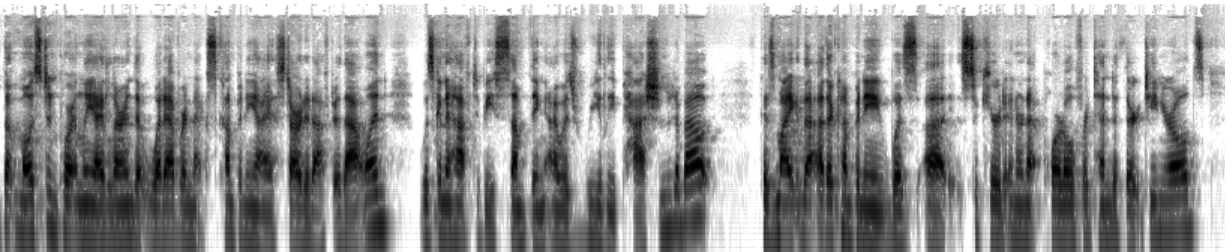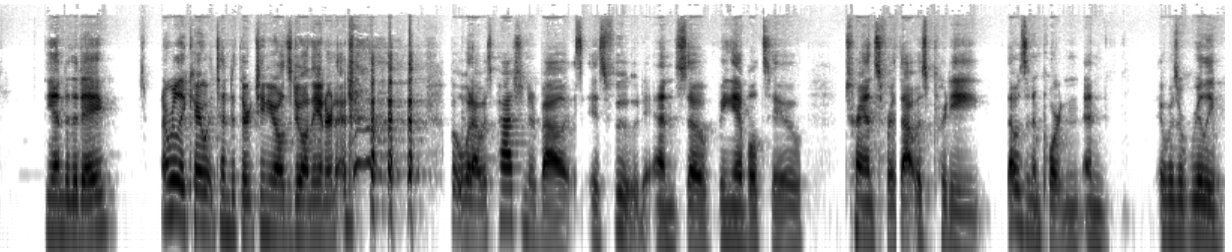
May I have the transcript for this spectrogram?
but most importantly, I learned that whatever next company I started after that one was going to have to be something I was really passionate about. Because my that other company was a secured internet portal for 10 to 13 year olds. At the end of the day, I really care what 10 to 13 year olds do on the internet. but what I was passionate about is food. And so being able to transfer that was pretty, that was an important and it was a really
